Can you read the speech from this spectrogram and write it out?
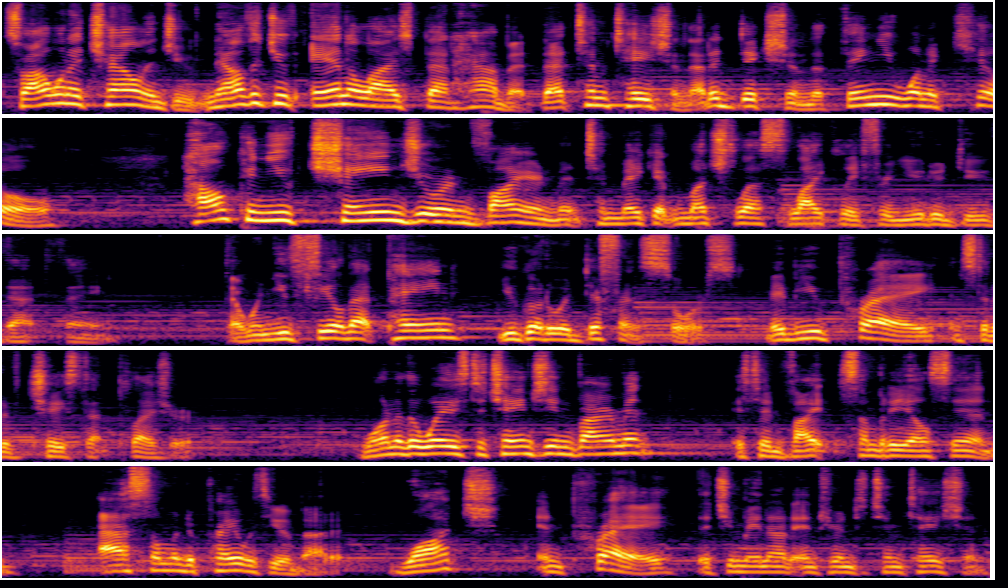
So I want to challenge you now that you've analyzed that habit, that temptation, that addiction, the thing you want to kill, how can you change your environment to make it much less likely for you to do that thing? That when you feel that pain, you go to a different source. Maybe you pray instead of chase that pleasure. One of the ways to change the environment is to invite somebody else in. Ask someone to pray with you about it. Watch and pray that you may not enter into temptation.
